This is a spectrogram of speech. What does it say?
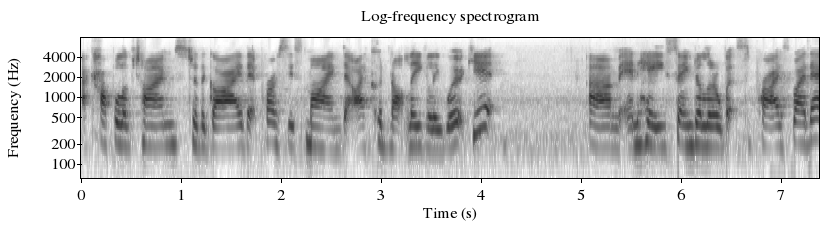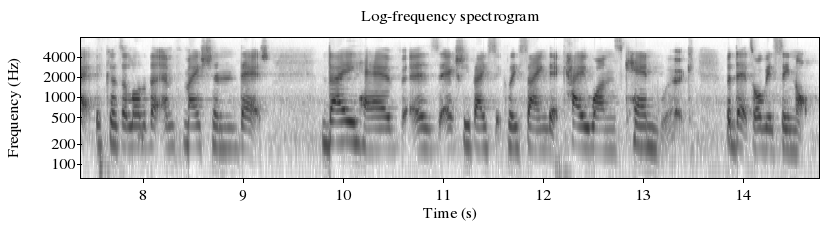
a couple of times to the guy that processed mine that I could not legally work yet. Um, and he seemed a little bit surprised by that because a lot of the information that they have is actually basically saying that K1s can work, but that's obviously not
